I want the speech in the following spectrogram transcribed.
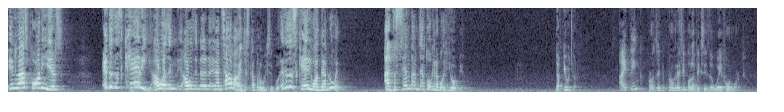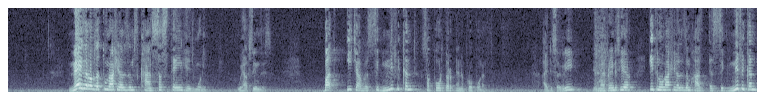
In last 40 years, it is scary. I was in, I was in, uh, in Addis Ababa just a couple of weeks ago. It is scary what they're doing. At the same time, they're talking about Ethiopia. The future. I think progressive politics is the way forward. Neither of the two nationalisms can sustain hegemony. We have seen this. But each have a significant supporter and a proponent. I disagree with my friends here. Ethno-nationalism has a significant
